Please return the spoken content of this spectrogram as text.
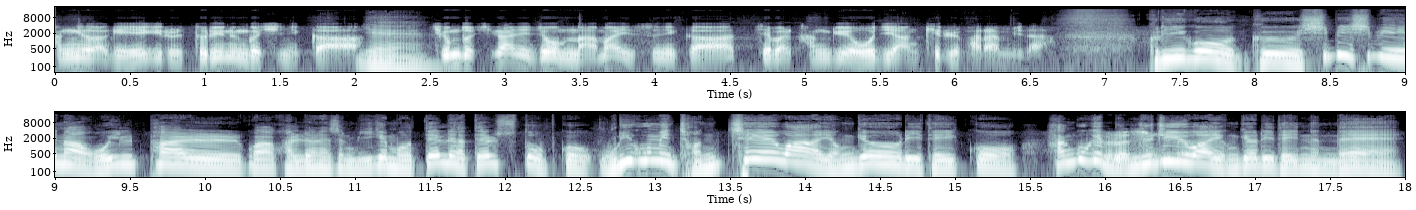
강력하게 얘기를 드리는 것이니까 예. 지금도 시간이 좀 남아 있으니까 제발 강주에 오지 않기를 바랍니다. 그리고 그 12.12나 5.18과 관련해서는 이게 뭐 뗄래야 뗄 수도 없고 우리 국민 전체와 연결이 돼 있고 한국의 그렇습니다. 민주주의와 연결이 돼 있는데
